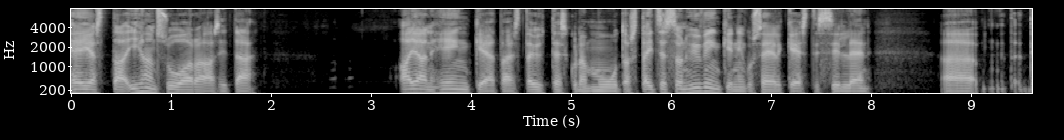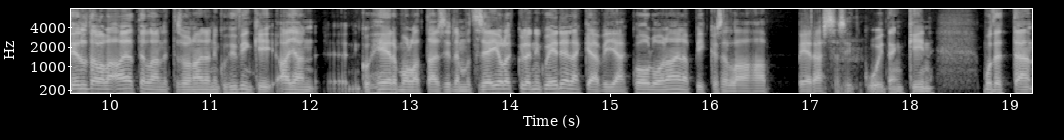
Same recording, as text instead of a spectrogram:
heijastaa ihan suoraan sitä ajan henkeä tai sitä yhteiskunnan muutosta. Itse asiassa se on hyvinkin niin kuin selkeästi silleen – tietyllä tavalla ajatellaan, että se on aina niin kuin hyvinkin ajan niin kuin hermolla tai sille, mutta se ei ole kyllä niin kuin edelläkävijä. Koulu on aina pikkasen laahaa perässä sitten kuitenkin. Mutta että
